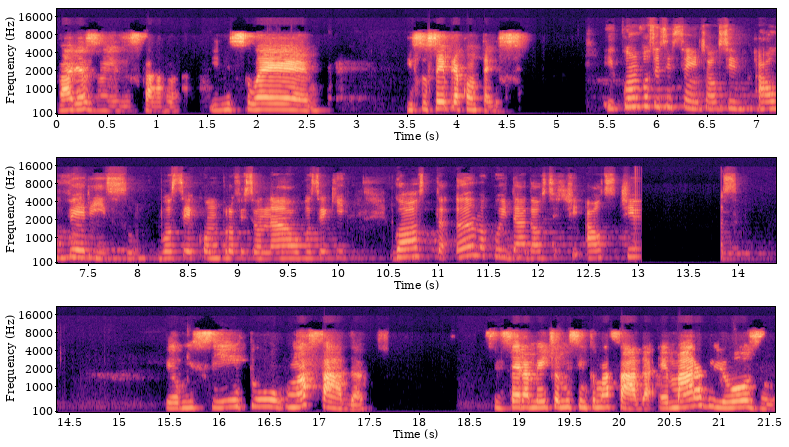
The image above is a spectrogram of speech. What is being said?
Várias vezes, Carla. Isso é isso sempre acontece. E como você se sente ao, se, ao ver isso? Você como profissional, você que gosta, ama cuidar da autoestima. Eu me sinto uma fada. Sinceramente, eu me sinto uma fada. É maravilhoso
